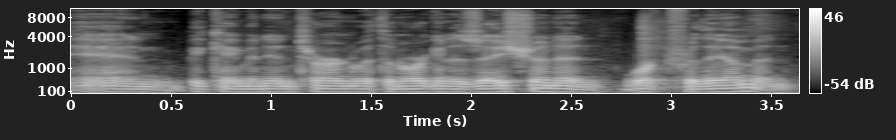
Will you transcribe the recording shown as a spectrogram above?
and became an intern with an organization and worked for them. And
